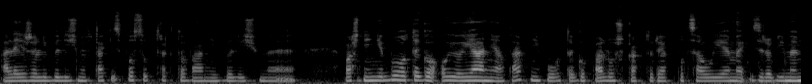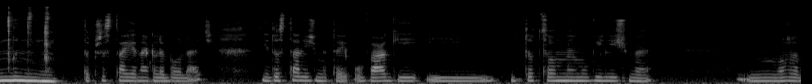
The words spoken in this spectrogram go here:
Ale jeżeli byliśmy w taki sposób traktowani, byliśmy właśnie nie było tego ojojania, tak? Nie było tego paluszka, który jak pocałujemy i zrobimy to przestaje nagle boleć. Nie dostaliśmy tej uwagi i, i to, co my mówiliśmy, może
